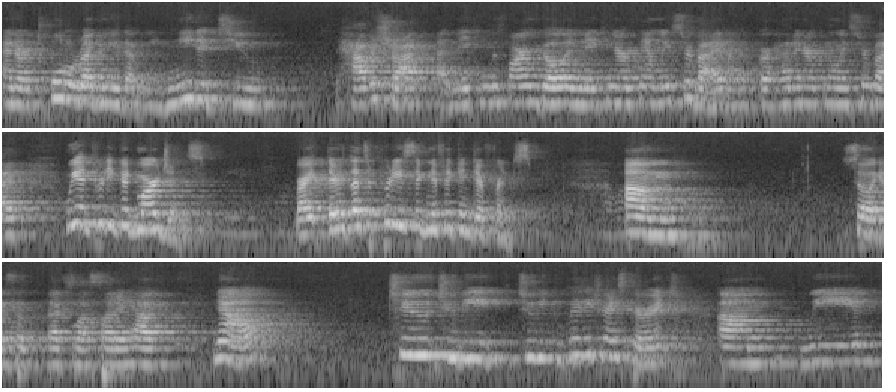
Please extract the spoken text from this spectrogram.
and our total revenue that we needed to have a shot at making the farm go and making our family survive or having our family survive, we had pretty good margins, right? There, that's a pretty significant difference. Um, so I guess that, that's the last slide I have. Now, to, to, be, to be completely transparent, um, we,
